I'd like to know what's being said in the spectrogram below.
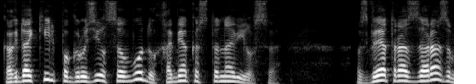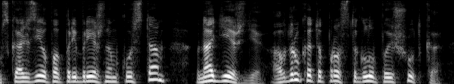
Когда киль погрузился в воду, хомяк остановился. Взгляд раз за разом скользил по прибрежным кустам в надежде, а вдруг это просто глупая шутка —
